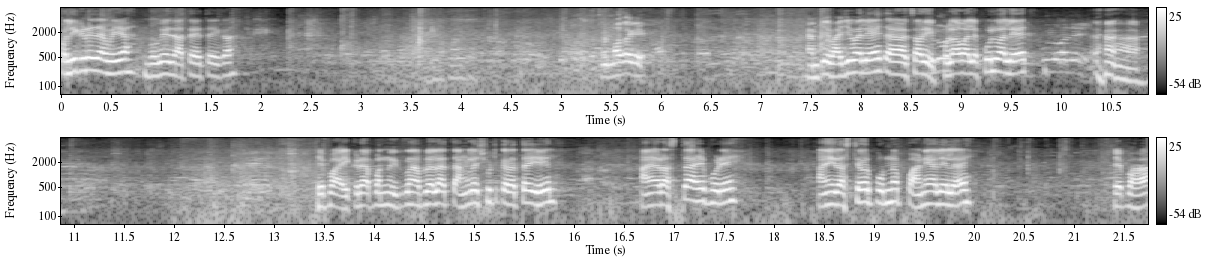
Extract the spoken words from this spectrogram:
पलीकडे जाऊया. बघूया जाता येतं आहे का आमचे भाजीवाले आहेत सॉरी फुलावाले फुलवाले आहेत. हे पहा इकडे आपण इकडून आपल्याला चांगलं शूट करता येईल. आणि रस्ता आहे पुढे. आणि रस्त्यावर पूर्ण पाणी आलेलं आहे. हे पहा.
